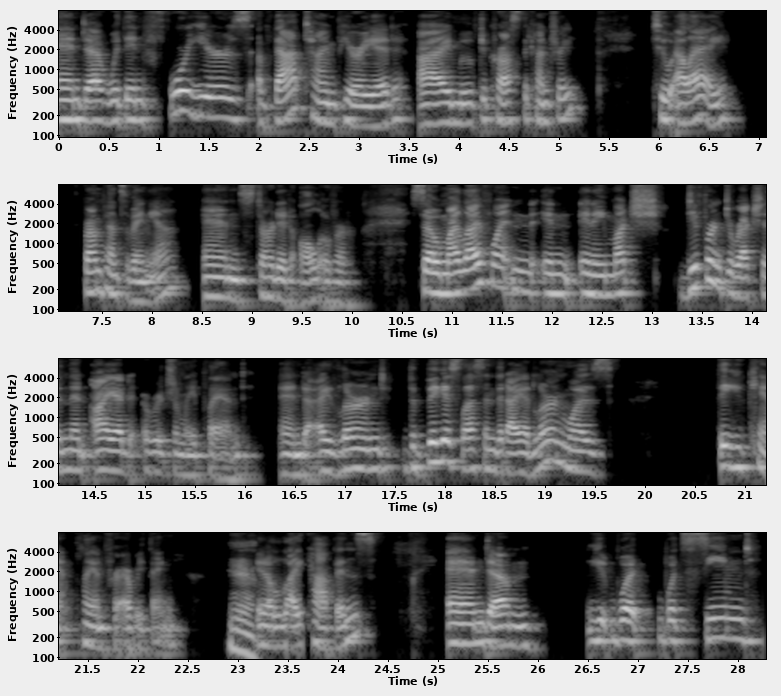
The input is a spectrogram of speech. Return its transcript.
And uh, within four years of that time period i moved across the country to la from pennsylvania and started all over. So my life went in in in a much different direction than i had originally planned and I learned the biggest lesson that I had learned was that you can't plan for everything. Yeah. You know, life happens. And um you what what seemed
